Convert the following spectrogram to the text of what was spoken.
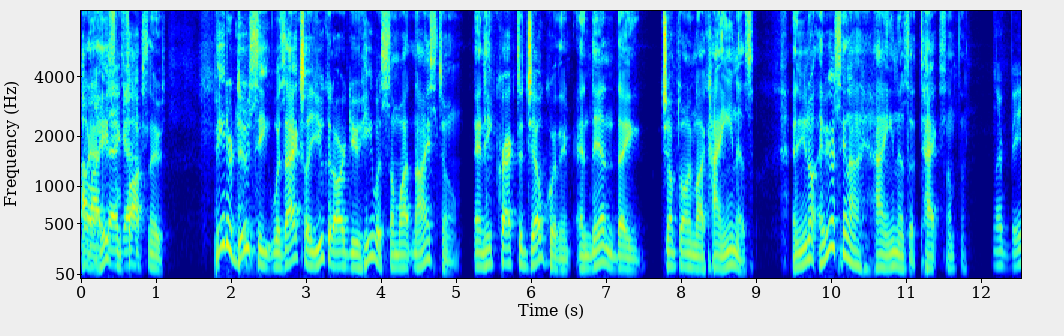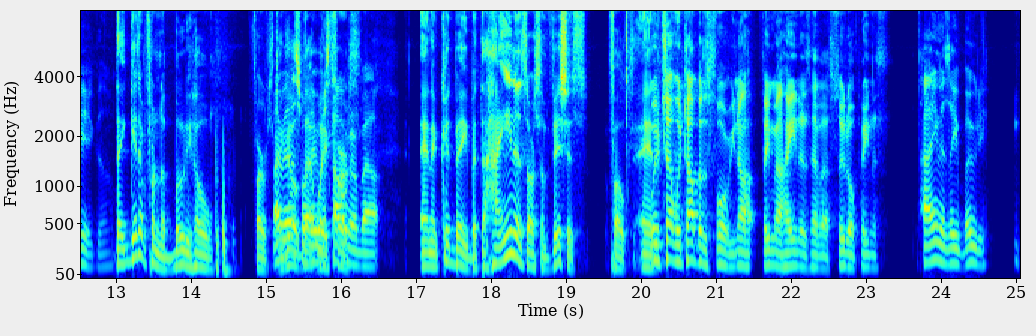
I Oh yeah, like he's that from guy. Fox News. Peter Doocy was actually, you could argue, he was somewhat nice to him, and he cracked a joke with him, and then they jumped on him like hyenas. And you know, have you ever seen a hyenas attack something? They're big though. They get it from the booty hole first. Maybe they go that's what that he way was talking first, about. and it could be. But the hyenas are some vicious folks, and We've talked we talked about this before. You know, female hyenas have a pseudo penis. Hyenas eat booty.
